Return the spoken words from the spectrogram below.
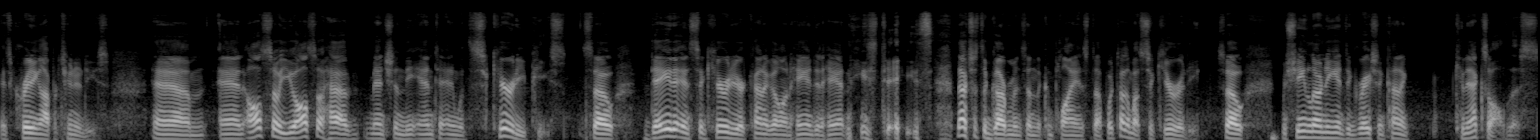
It's creating opportunities. Um, and also, you also have mentioned the end-to-end with the security piece. So data and security are kind of going hand in hand these days. Not just the governments and the compliance stuff. We're talking about security. So machine learning integration kind of connects all this.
